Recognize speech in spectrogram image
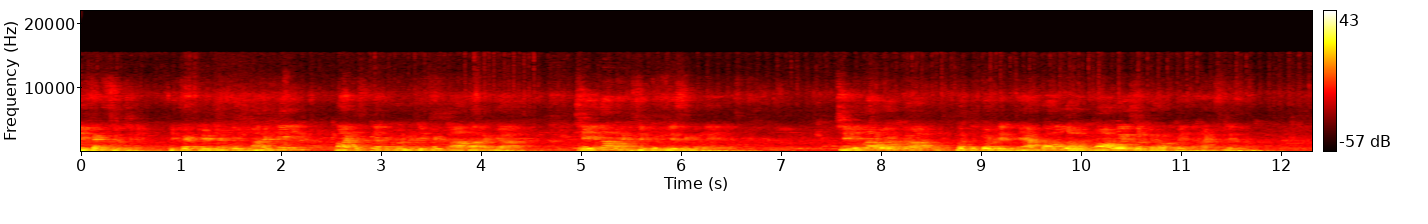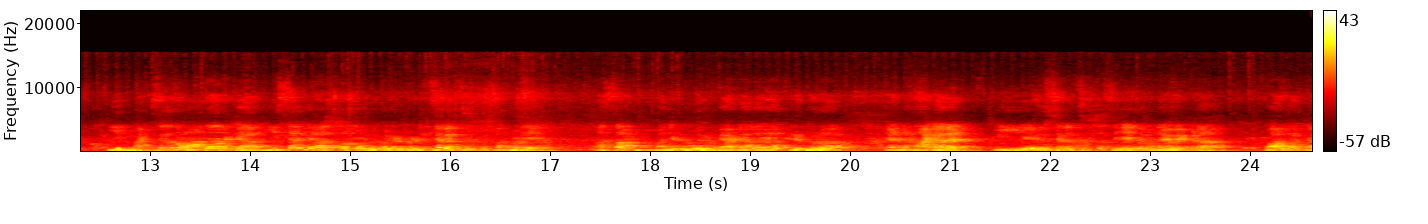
డిఫెక్ట్స్ వచ్చినాయి. డిఫెక్ట్ ఏంటంటే మనకి పాకిస్తాన్కి ఉన్న డిఫెక్ట్ ఆధారంగా చైనా మనకి సెక్యూర్ చేసింది తయారు చైనా యొక్క ఉత్పత్తితోటి నేపాల్లో మావోయిజం డెవలప్ అయింది. నక్సలిజం ఈ నక్సలిజం ఆధారంగా ఈశాన్య రాష్ట్రాల్లో ఉండిపోయినటువంటి సెవెన్ సిస్టమ్స్ అనబడే అస్సాం మణిపూర్ మేఘాలయ త్రిపుర అండ్ నాగాలాండ్. ఈ ఏడు సెవెన్ సిస్టర్స్ ఏవైతే ఉన్నాయో ఇక్కడ వాళ్ళ యొక్క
